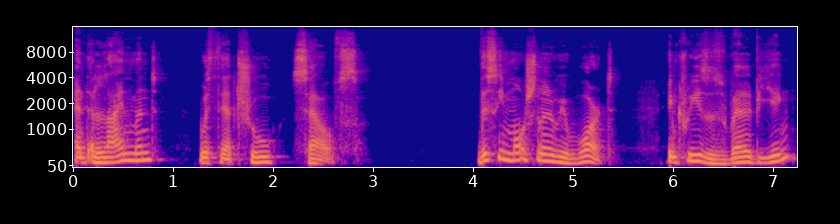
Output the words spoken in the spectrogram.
and alignment with their true selves. This emotional reward increases well being,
